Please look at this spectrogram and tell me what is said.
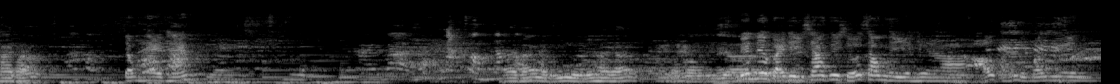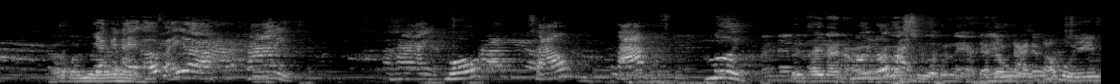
hai tháng. Trong hai tháng. Hai tháng mà đủ người hai tháng. Mà còn bây giờ nếu nếu vậy thì sau khi sửa xong thì, thì à, ở khoảng được bao nhiêu Dạ cái này thôi ở phải là hai. Hai bốn sáu tám mười. Bên thầy này đứa là thầy. sửa thế này dạ, hiện đâu tại đang ở 10 em.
